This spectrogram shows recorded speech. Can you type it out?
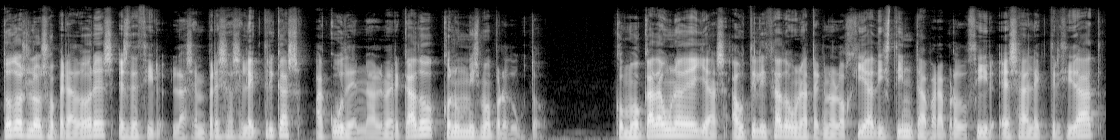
Todos los operadores, es decir, las empresas eléctricas, acuden al mercado con un mismo producto. Como cada una de ellas ha utilizado una tecnología distinta para producir esa electricidad,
